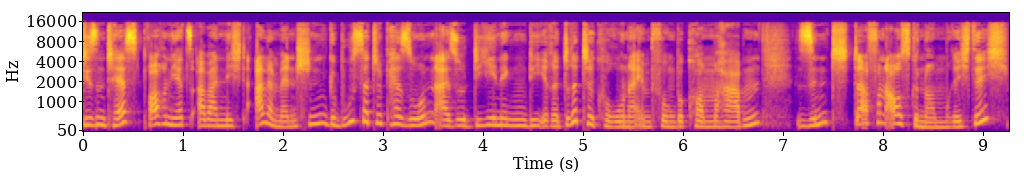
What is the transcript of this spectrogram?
Diesen Test brauchen jetzt aber nicht alle Menschen. Geboosterte Personen, also diejenigen, die ihre dritte Corona-Impfung bekommen haben, sind davon ausgenommen, richtig?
